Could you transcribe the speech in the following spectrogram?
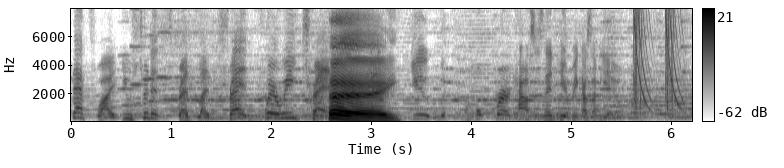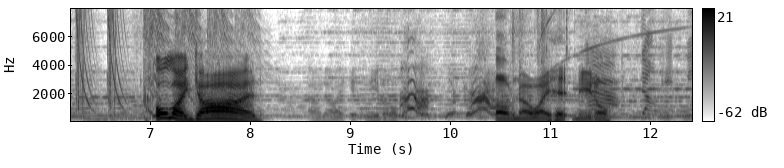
That's why you shouldn't spread lead threads where we tread. Hey. You. The whole birdhouse is in here because of you. Oh my god. Oh no, I hit needle. Ah, oh no, I hit ah, needle. Don't hit me.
